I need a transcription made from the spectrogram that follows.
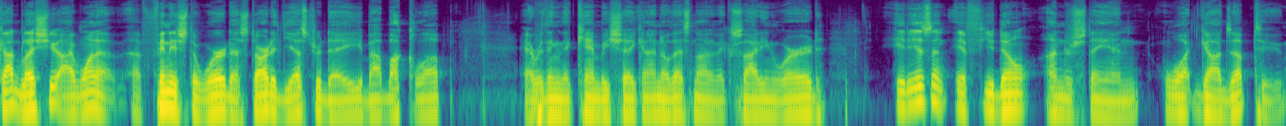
God bless you. I want to uh, finish the word I started yesterday about buckle up, everything that can be shaken. I know that's not an exciting word. It isn't if you don't understand what God's up to.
